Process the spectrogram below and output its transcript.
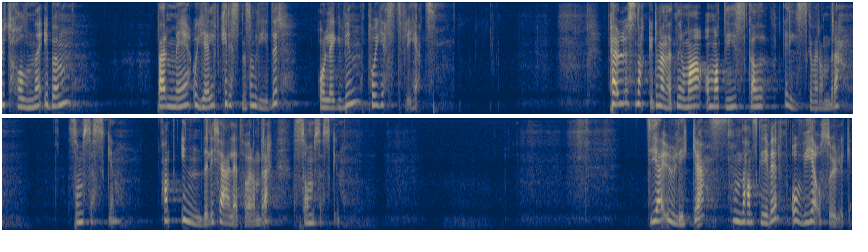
utholdende i bønn. Vær med og hjelp kristne som lider, og legg vind på gjestfrihet. Paulus snakker til menigheten i Roma om at de skal elske hverandre som søsken. Ha en inderlig kjærlighet for hverandre som søsken. De er ulike, som han skriver, og vi er også ulike.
